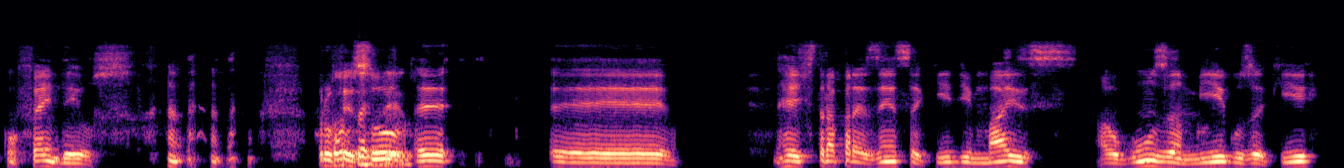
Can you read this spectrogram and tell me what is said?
Com fé em Deus. Professor, é, é, registrar a presença aqui de mais alguns amigos aqui.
